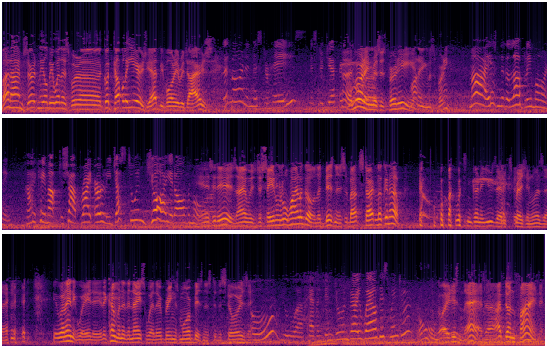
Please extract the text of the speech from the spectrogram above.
But I'm certain he'll be with us for a good couple of years yet before he retires. Good morning, Mr. Hayes, Mr. Jefferson. Good morning, Mrs. Purdy. Morning, Mr. Purdy. My, isn't it a lovely morning? I came out to shop right early just to enjoy it all the more. Yes, it is. I was just saying a little while ago that business is about to start looking up. I wasn't going to use that expression, was I? Well, anyway, the, the coming of the nice weather brings more business to the stores. Oh, you uh, haven't been doing very well this winter? Oh, no, it isn't that. Uh, I've done fine.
